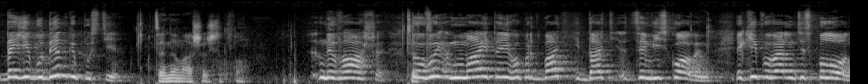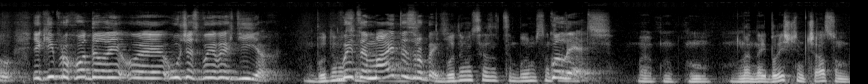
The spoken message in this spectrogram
де є будинки пусті, Це не наше житло. Не ваше. Це- То ви маєте його придбати і дати цим військовим, які повернуті з полону, які проходили е, участь в бойових діях. Будемо Ви це маєте зробити? Будемо це за це будемо це Коли? найближчим часом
